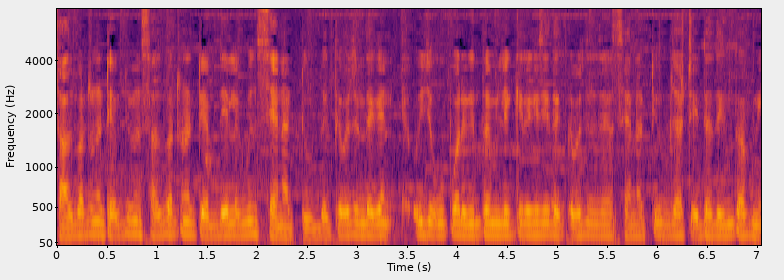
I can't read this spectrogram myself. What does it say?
সার্চ বাটনে ট্যাপ দেবেন সার্চ বাটনে ট্যাপ দিয়ে লিখবেন স্যানার টিউব দেখতে পাচ্ছেন, দেখেন, ওই যে উপরে কিন্তু আমি লিখে রেখেছি, দেখতে পাচ্ছেন, যে স্যানার টিউব জাস্ট এটাতে কিন্তু আপনি,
